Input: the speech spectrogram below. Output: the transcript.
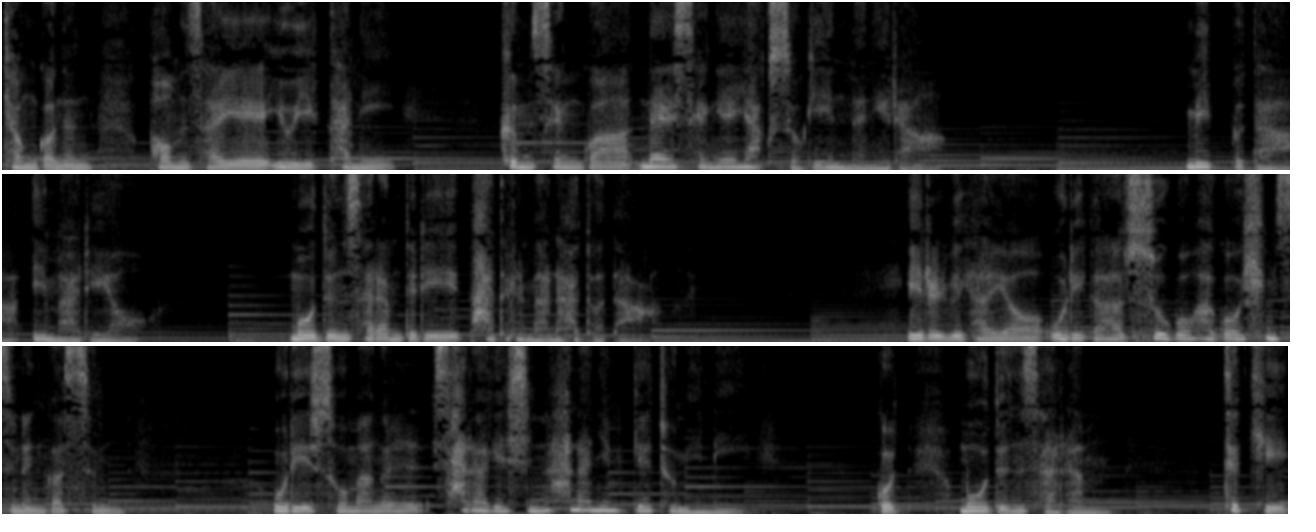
경건은 범사에 유익하니 금생과 내생의 약속이 있느니라. 미쁘다 이 말이요. 모든 사람들이 받을 만하도다. 이를 위하여 우리가 수고하고 힘쓰는 것은 우리 소망을 살아계신 하나님께 두미니 곧 모든 사람, 특히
